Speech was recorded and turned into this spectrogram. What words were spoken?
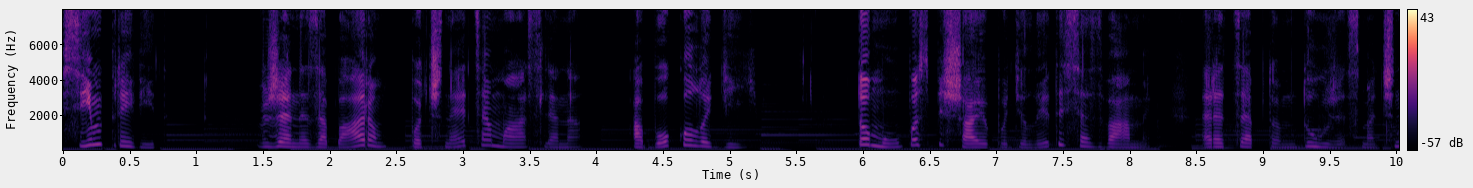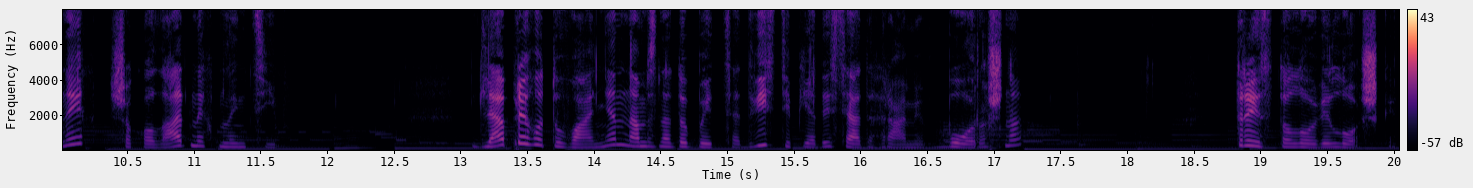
Всім привіт! Вже незабаром почнеться масляна або колодій. Тому поспішаю поділитися з вами рецептом дуже смачних шоколадних млинців. Для приготування нам знадобиться 250 г борошна, 3 столові ложки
